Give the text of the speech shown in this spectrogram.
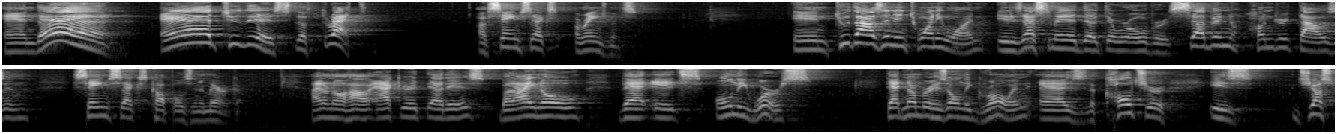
And then add to this the threat of same sex arrangements. In 2021, it is estimated that there were over 700,000 same sex couples in America. I don't know how accurate that is, but I know that it's only worse that number has only grown as the culture is just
